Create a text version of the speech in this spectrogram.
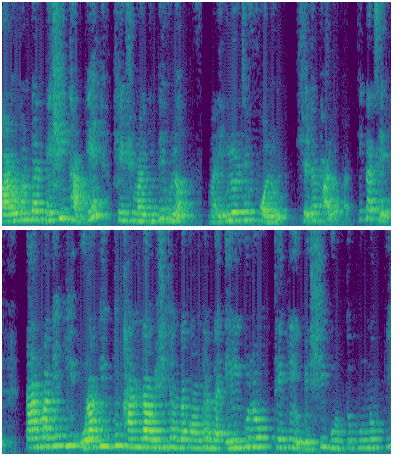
বারো ঘণ্টার বেশি থাকে, সেই সময় কিন্তু এগুলো মানে এগুলোর যে ফলন সেটা ভালো হয়, ঠিক আছে? তার মানে কি, ওরা কিন্তু ঠান্ডা, বেশি ঠান্ডা, কম ঠান্ডা, এইগুলো থেকেও বেশি গুরুত্বপূর্ণ কি?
